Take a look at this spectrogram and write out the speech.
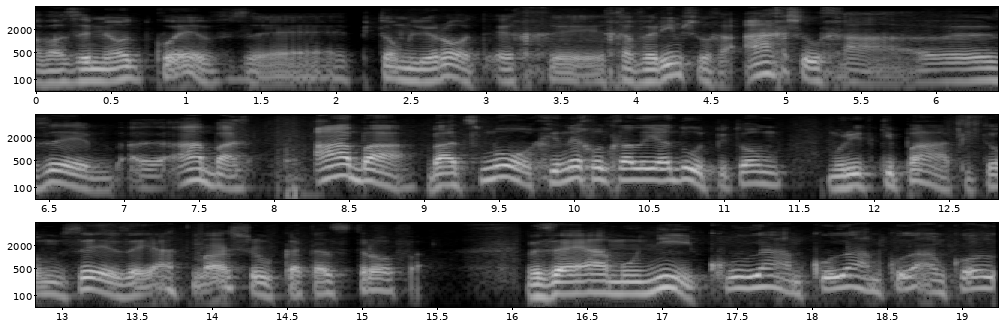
אבל זה מאוד כואב, זה פתאום לראות איך אה, חברים שלך, אח שלך, זה, אבא, אבא בעצמו חינך אותך ליהדות, פתאום מוריד כיפה, פתאום זה, זה היה משהו, קטסטרופה. וזה היה המוני, כולם, כולם, כולם, כל,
